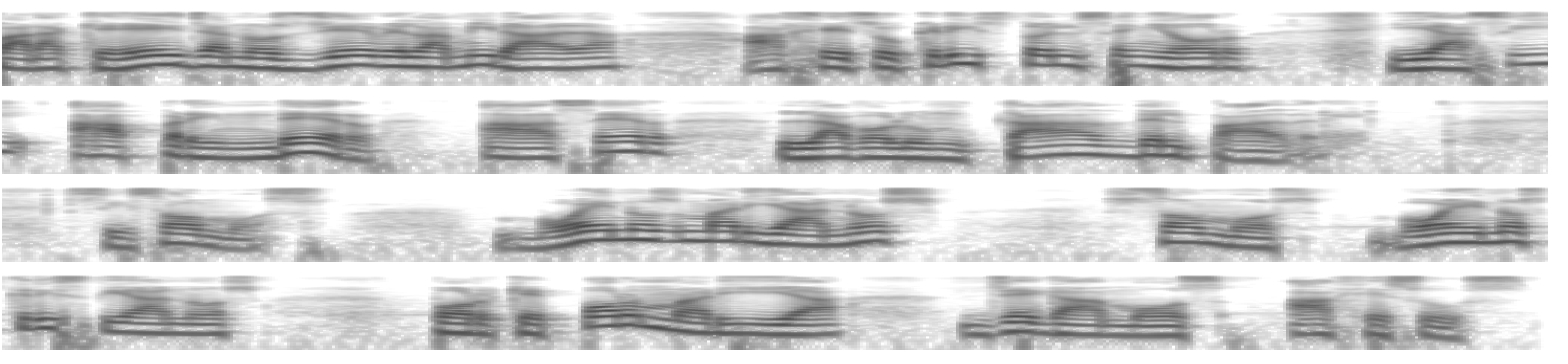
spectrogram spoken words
para que ella nos lleve la mirada a Jesucristo el Señor y así aprender a hacer la voluntad del Padre. Si somos buenos marianos, somos buenos cristianos, porque por María llegamos a Jesús.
